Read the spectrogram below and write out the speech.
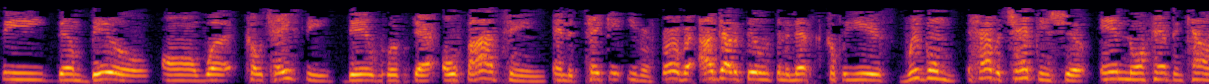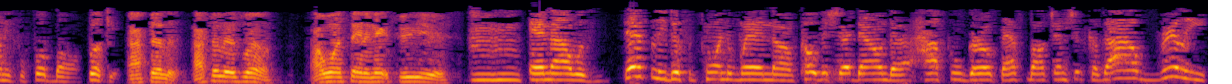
see them build on what Coach Hasty did with that 05 team and to take it even further. I got a feeling in the next couple of years we're gonna have a championship in Northampton County for football. Book it. I feel it. I feel it as well. I want to say in the next few years. hmm And I was definitely disappointed when um, COVID shut down the high school girls basketball championship because I really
